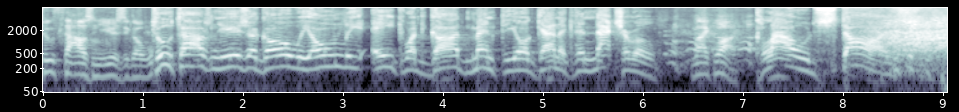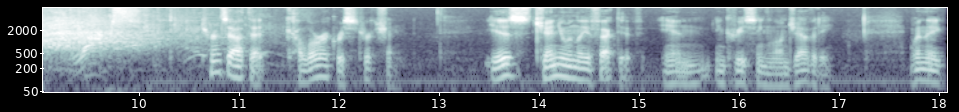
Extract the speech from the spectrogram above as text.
2,000 years ago? 2,000 years ago, we only ate what God meant the organic, the natural. Like what? Clouds, stars, rocks. Turns out that caloric restriction is genuinely effective in increasing longevity. When they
